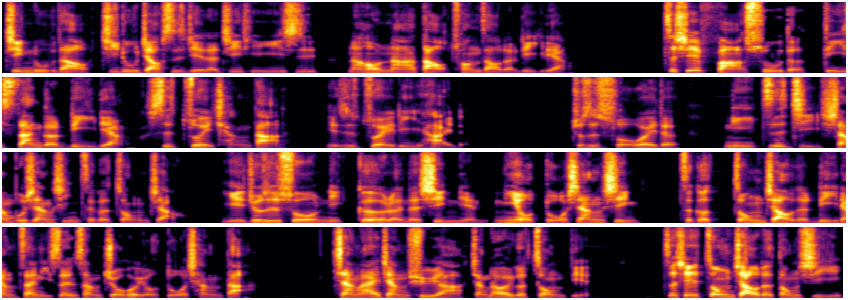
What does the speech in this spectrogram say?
进入到基督教世界的集体意识，然后拿到创造的力量。这些法术的第三个力量是最强大的，也是最厉害的，就是所谓的你自己相不相信这个宗教，也就是说你个人的信念，你有多相信。这个宗教的力量在你身上就会有多强大。讲来讲去啊，讲到一个重点，这些宗教的东西，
